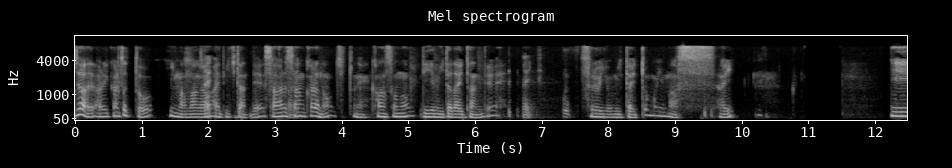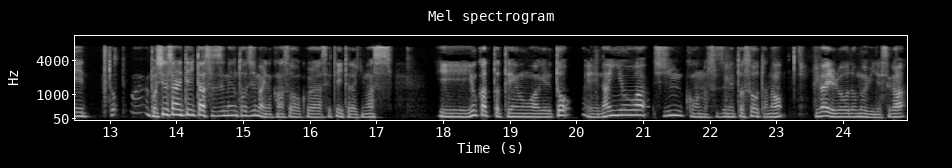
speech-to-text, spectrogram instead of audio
じゃあ、あれからちょっと、今間が空いてきたんで、サールさんからのちょっとね、感想の DM いただいたんで、はい。それを読みたいと思います。はい。えーっと、募集されていたスズメの戸締まりの感想を送らせていただきます。えー良かった点を挙げると、えー内容は主人公のスズメとソータのいわゆるロードムービーですが、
